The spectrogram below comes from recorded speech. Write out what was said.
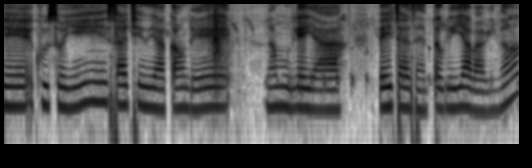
ကြစံတုတ်လေးကဲအခုဆိုရင်စားချင်စရာကောင်းတဲ့နမ်းမူလက်ရာပဲကြစံတုတ်လေးရပါပြီနော်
